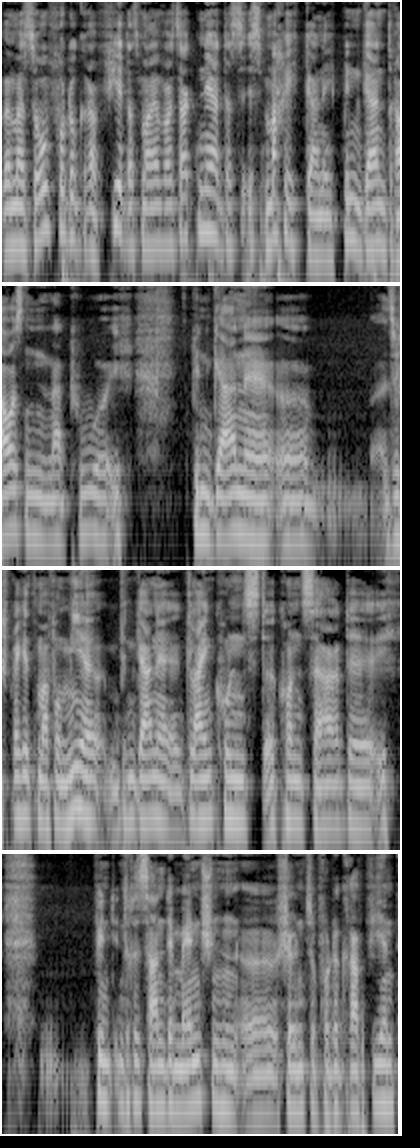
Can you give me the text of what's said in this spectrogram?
wenn man so fotografiert, dass man einfach sagt, naja, das ist, mache ich gerne. Ich bin gern draußen in der Natur. Ich bin gerne, äh, also ich spreche jetzt mal von mir, bin gerne Kleinkunstkonzerte. Äh, ich finde interessante Menschen äh, schön zu fotografieren.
